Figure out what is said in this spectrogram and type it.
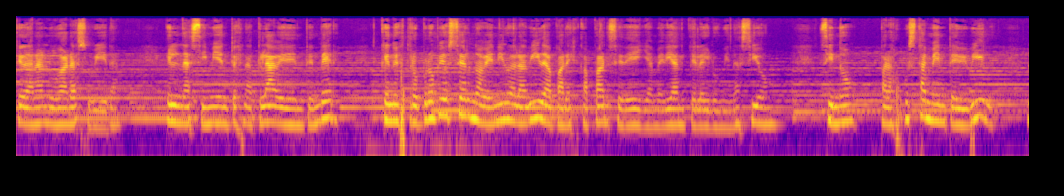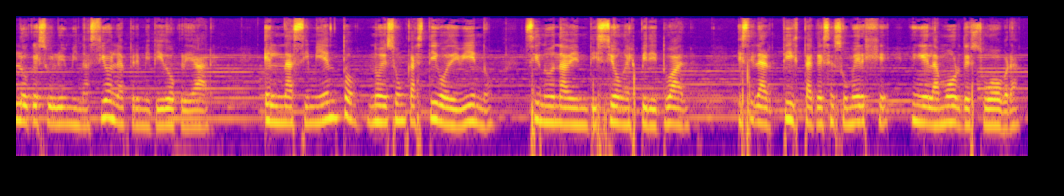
que darán lugar a su vida. El nacimiento es la clave de entender que nuestro propio ser no ha venido a la vida para escaparse de ella mediante la iluminación, sino para justamente vivir lo que su iluminación le ha permitido crear. El nacimiento no es un castigo divino, sino una bendición espiritual. Es el artista que se sumerge en el amor de su obra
